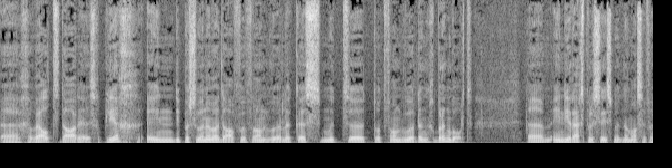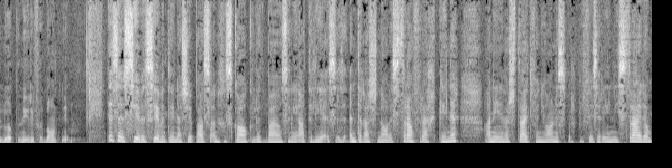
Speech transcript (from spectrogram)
uh gewelddade is gepleeg en die persone wat daarvoor verantwoordelik is, moet uh, tot verantwoording gebring word. Ehm um, en die regsproses moet nou maar sy verloop in hierdie verband neem. Dis nou 717 as jy pas ingeskakel het by ons in die ateljee is 'n internasionale strafregkenner aan die Universiteit van Johannesburg professor Henny Strydom.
